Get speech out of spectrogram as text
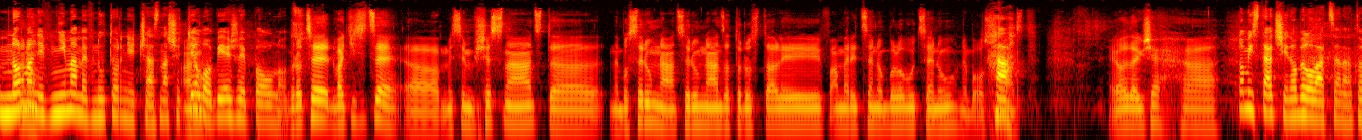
normálne vnímame vnútorne čas. Naše Áno. telo vie, že je polnoc. V roce 2000, uh, myslím 16 uh, nebo 17, 17 za to dostali v Americe Nobelovu cenu, nebo 18. Jo, takže uh, To mi stačí, Nobelová cena, to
